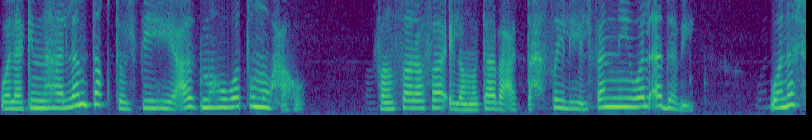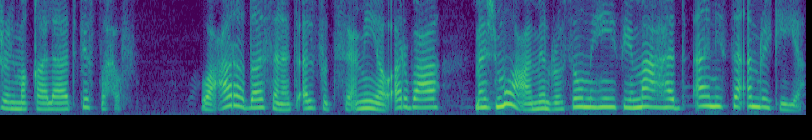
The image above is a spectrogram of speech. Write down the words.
ولكنها لم تقتل فيه عزمه وطموحه. فانصرف إلى متابعة تحصيله الفني والأدبي ونشر المقالات في الصحف. وعرض سنة 1904 مجموعة من رسومه في معهد آنسة أمريكية.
